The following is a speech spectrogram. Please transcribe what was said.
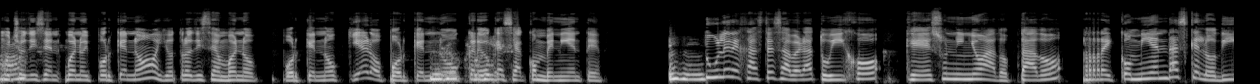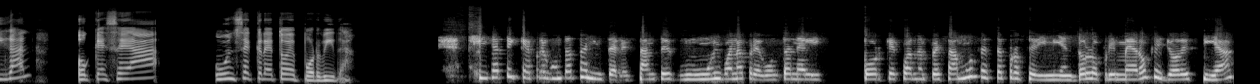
Muchos dicen, bueno, ¿y por qué no? Y otros dicen, bueno, porque no quiero, porque no creo que sea conveniente. Tú le dejaste saber a tu hijo que es un niño adoptado ¿recomiendas que lo digan o que sea un secreto de por vida? Fíjate qué pregunta tan interesante, muy buena pregunta, Nelly, porque cuando empezamos este procedimiento, lo primero que yo decía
